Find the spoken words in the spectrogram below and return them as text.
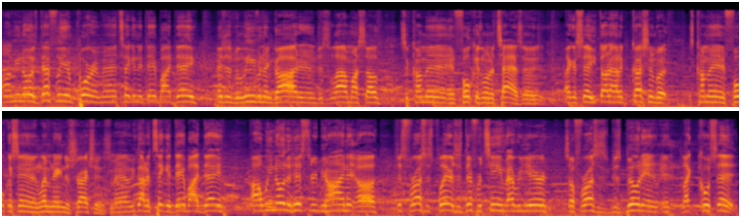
Um, you know, it's definitely important, man. Taking it day by day and just believing in God and just allow myself to come in and focus on the task. And like I said, you thought I had a concussion, but it's coming in and focusing and eliminating distractions. Man, we got to take it day by day. Uh, we know the history behind it. Uh, just for us as players, it's different team every year. So for us, it's just building. And, and like Coach said,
